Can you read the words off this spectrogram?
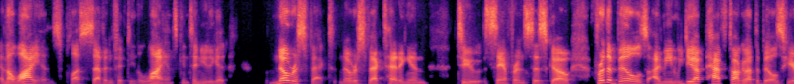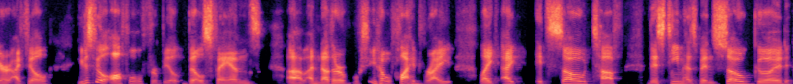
and the Lions plus 750. The Lions continue to get no respect, no respect heading in to San Francisco. For the Bills, I mean, we do have to talk about the Bills here. I feel you just feel awful for Bill, Bills fans. Uh, another, you know, wide right. Like I, it's so tough. This team has been so good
